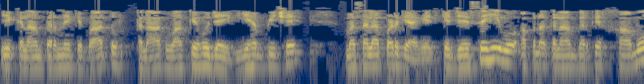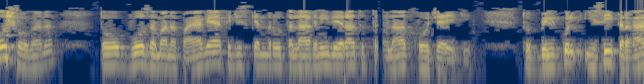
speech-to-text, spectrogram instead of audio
یہ کلام کرنے کے بعد تو طلاق واقع ہو جائے گی۔ یہ ہم پیچھے مسئلہ پڑ گیا گیا کہ جیسے ہی وہ اپنا کلام کر کے خاموش ہوگا نا، تو وہ زمانہ پایا گیا کہ جس کے اندر وہ طلاق نہیں دے رہا تو طلاق ہو جائے گی۔ تو بالکل اسی طرح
